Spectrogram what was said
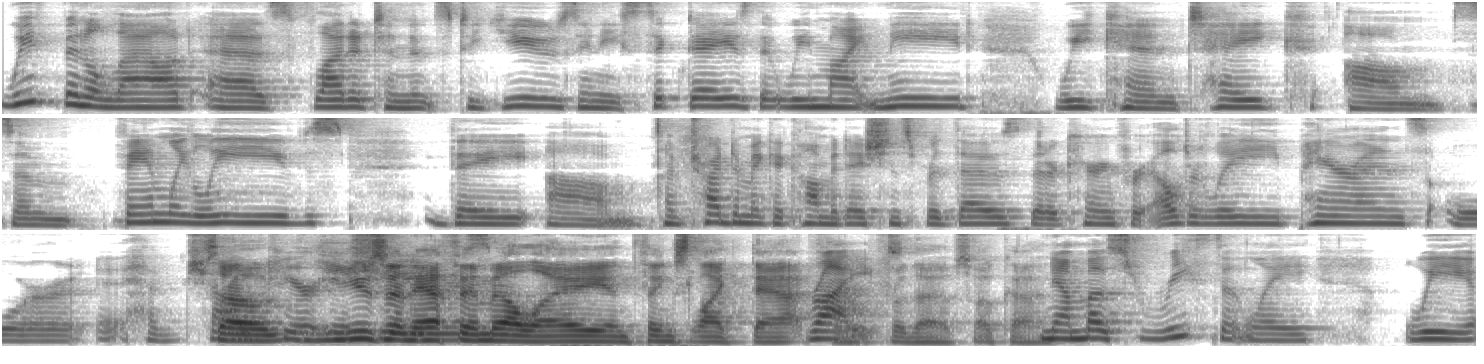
We've been allowed as flight attendants to use any sick days that we might need. We can take um, some family leaves. They um, have tried to make accommodations for those that are caring for elderly parents or have So child care using issues. FMLA and things like that for- Right. for, those. Okay. Now, most recently, we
